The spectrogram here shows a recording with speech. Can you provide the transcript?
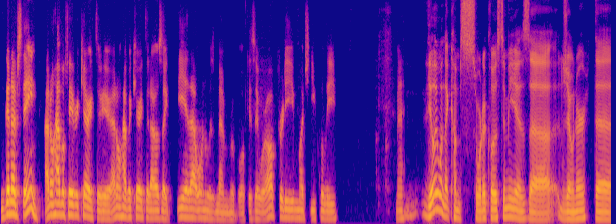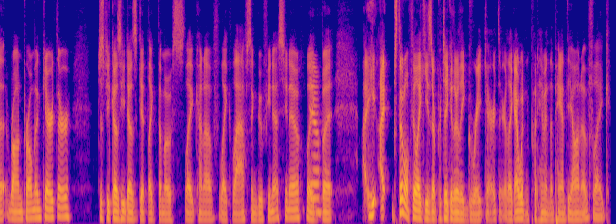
I'm gonna abstain. I don't have a favorite character here. I don't have a character that I was like, yeah, that one was memorable because they were all pretty much equally Meh. The only one that comes sort of close to me is uh Johner, the Ron Perlman character, just because he does get like the most like kind of like laughs and goofiness, you know. Like, yeah. but I he, I still don't feel like he's a particularly great character. Like, I wouldn't put him in the pantheon of like.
